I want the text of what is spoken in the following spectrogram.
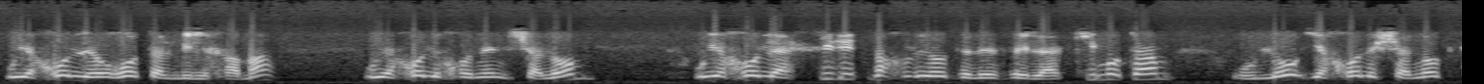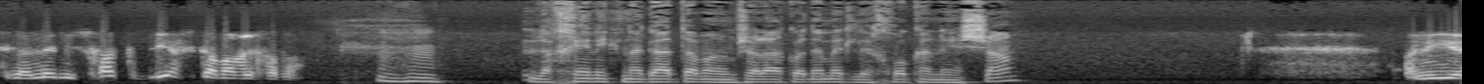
הוא יכול להורות על מלחמה, הוא יכול לכונן שלום, הוא יכול להסיר התנחלויות ול- ולהקים אותם, הוא לא יכול לשנות כללי משחק בלי הסכמה רחבה. לכן התנגדת בממשלה הקודמת לחוק הנאשם? אני uh,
